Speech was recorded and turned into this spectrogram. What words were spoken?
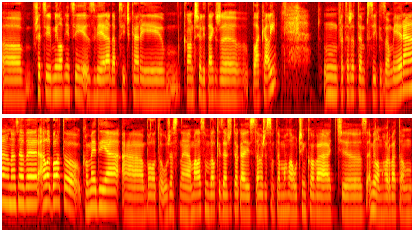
Uh, všetci milovníci zvierat a psíčkari končili tak, že plakali. Uh, pretože ten psík zomiera na záver, ale bola to komédia a bolo to úžasné a mala som veľký zážitok aj z toho, že som tam mohla účinkovať e, s Emilom Horvatom,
